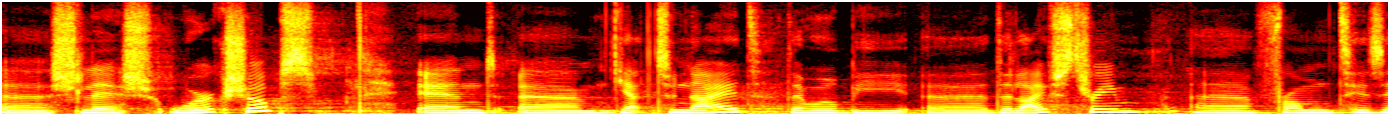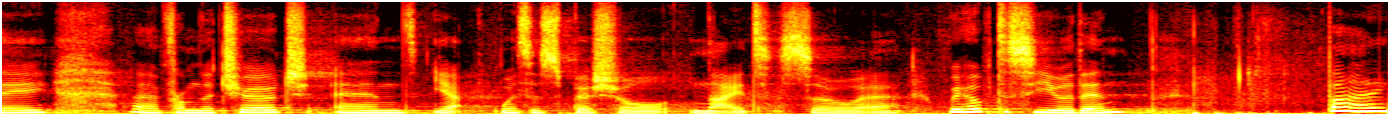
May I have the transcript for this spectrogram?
uh, slash workshops. And um, yeah, tonight there will be uh, the live stream uh, from Taizé, uh, from the church, and yeah, with a special night. So uh, we hope to see you then. Bye.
